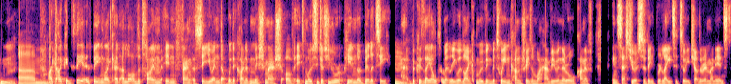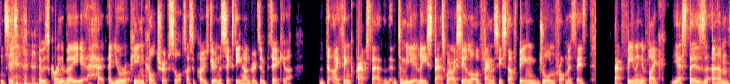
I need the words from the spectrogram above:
Hmm. Um, I, I can see it as being like a, a lot of the time in fantasy, you end up with a kind of mishmash of it's mostly just European nobility Hmm. uh, because they ultimately were like moving between countries and what have you, and they're all kind of incestuously related to each other in many instances. there was kind of a, a European culture of sorts, I suppose, during the 1600s in particular. That I think perhaps that, to me at least, that's where I see a lot of fantasy stuff being drawn from. Is there's that feeling of like, yes, there's um,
